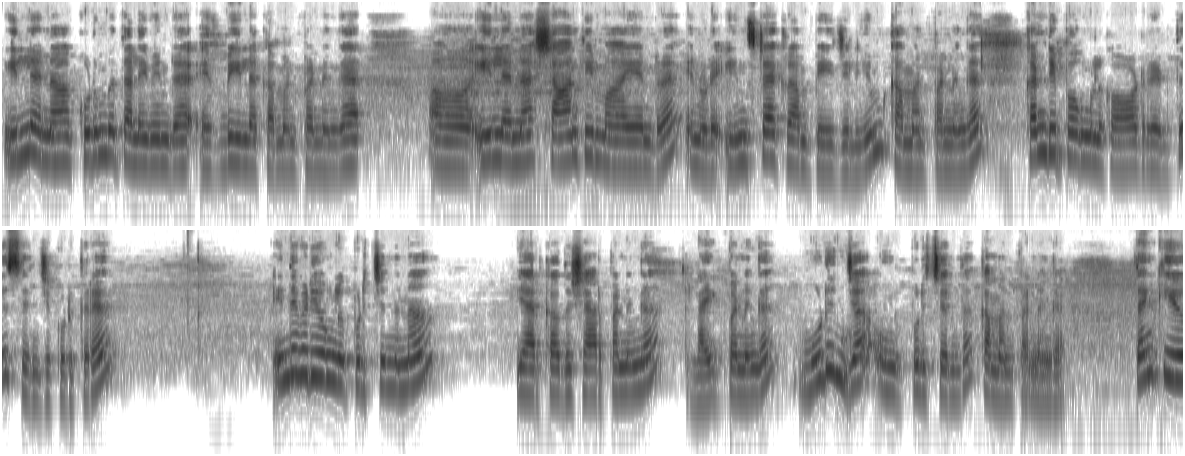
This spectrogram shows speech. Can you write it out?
இல்லைன்னா குடும்ப தலைவின்ற எஃபியில் கமெண்ட் பண்ணுங்கள் இல்லைன்னா சாந்தி மாயன்ற என்னோடய இன்ஸ்டாகிராம் பேஜ்லேயும் கமெண்ட் பண்ணுங்கள் கண்டிப்பாக உங்களுக்கு ஆர்டர் எடுத்து செஞ்சு கொடுக்குறேன். இந்த வீடியோ உங்களுக்கு பிடிச்சிருந்துன்னா யாருக்காவது ஷேர் பண்ணுங்கள் லைக் பண்ணுங்கள் முடிஞ்சால் உங்களுக்கு பிடிச்சிருந்தா கமெண்ட் பண்ணுங்கள் தேங்க்யூ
